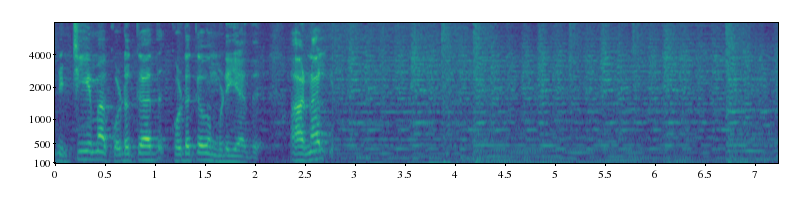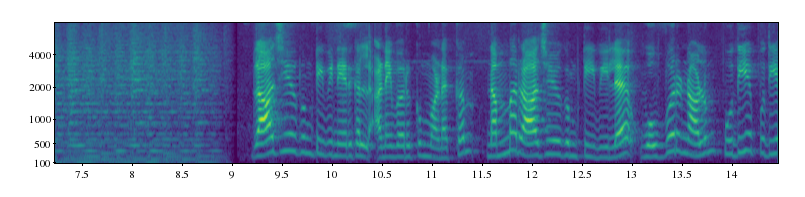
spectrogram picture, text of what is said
நிச்சயமாக கொடுக்காது கொடுக்கவும் முடியாது. ஆனால் ராஜயோகம் டிவி நேர்கள் அனைவருக்கும் வணக்கம். நம்ம ராஜயோகம் டிவியில் ஒவ்வொரு நாளும் புதிய புதிய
